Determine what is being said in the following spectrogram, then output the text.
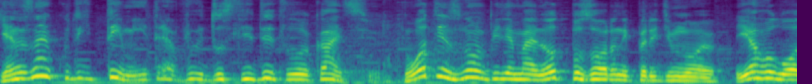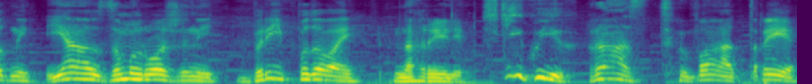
Я не знаю, куди йти, мені треба дослідити локацію. Ну от він знову біля мене, от позорений переді мною. Я голодний, я заморожений. Бери, подавай на грилі. Скільки їх? Раз, два, три.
